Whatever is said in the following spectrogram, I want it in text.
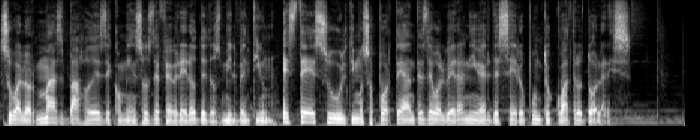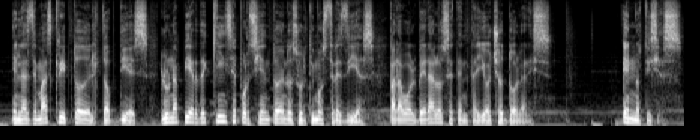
su valor más bajo desde comienzos de febrero de 2021. Este es su último soporte antes de volver al nivel de 0.4 dólares. En las demás cripto del top 10, Luna pierde 15% en los últimos tres días, para volver a los 78 dólares. En noticias.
